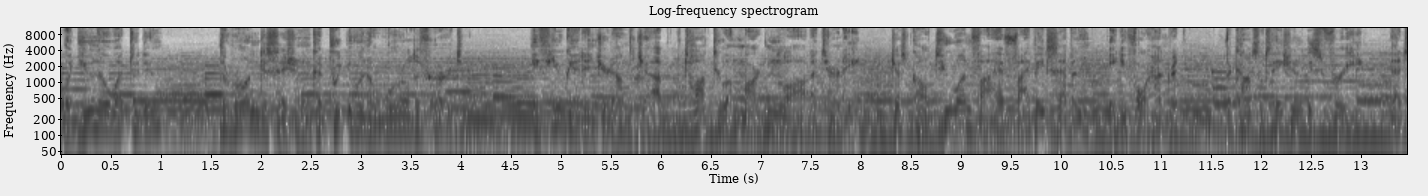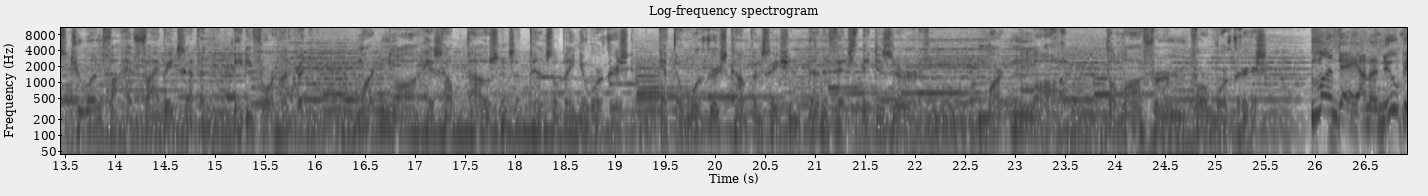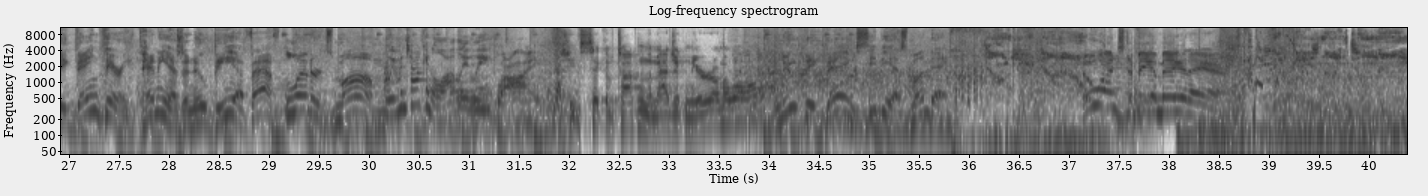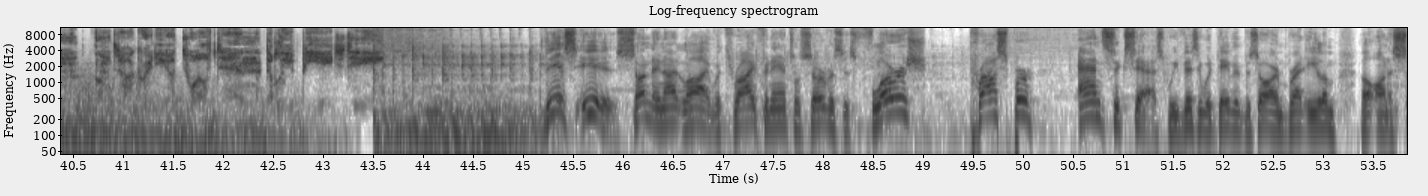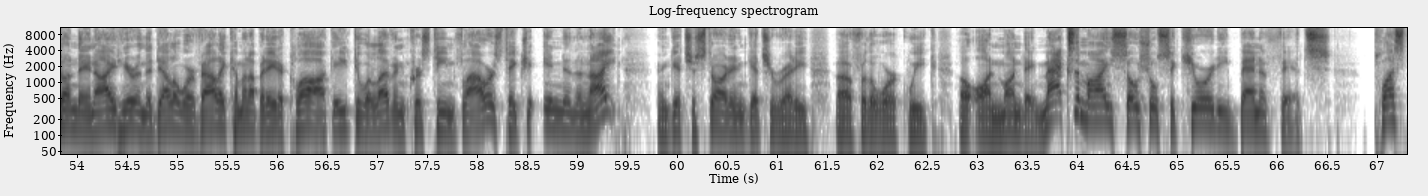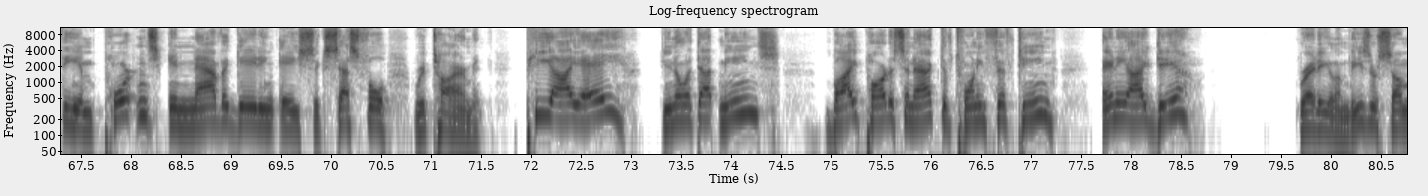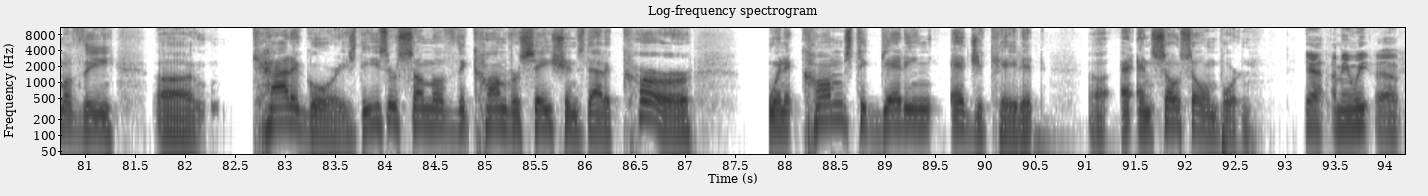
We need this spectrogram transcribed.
Would you know what to do? The wrong decision could put you in a world of hurt. If you get injured on the job, talk to a Martin Law attorney. Just call 215 587 8400. The consultation is free. That's 215 587 8400. Martin Law has helped thousands of Pennsylvania workers get the workers' compensation benefits they deserve. Martin Law, the law firm for workers. Monday on a new Big Bang Theory, Penny has a new BFF, Leonard's mom. We've been talking a lot lately. Why? She's sick of talking to the magic mirror on the wall? New Big Bang, CBS Monday. Who wants to be a millionaire? Weekdays 9 till noon on Talk Radio 1210 WPHT. This is Sunday Night Live with Thrive Financial Services. Flourish, prosper, and success. We visit with David Bazaar and Brett Elam uh, on a Sunday night here in the Delaware Valley. Coming up at 8 o'clock, 8 to 11, Christine Flowers takes you into the night and gets you started and gets you ready uh, for the work week uh, on Monday. Maximize Social Security benefits, plus the importance in navigating a successful retirement. PIA, do you know what that means? Bipartisan Act of 2015. Any idea? Brett Elam, these are some of the uh, categories, these are some of the conversations that occur when it comes to getting educated uh, and so, so important. Yeah, I mean, we uh,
